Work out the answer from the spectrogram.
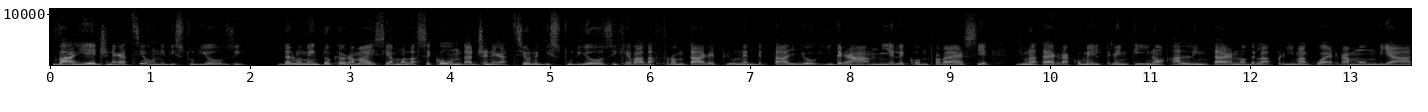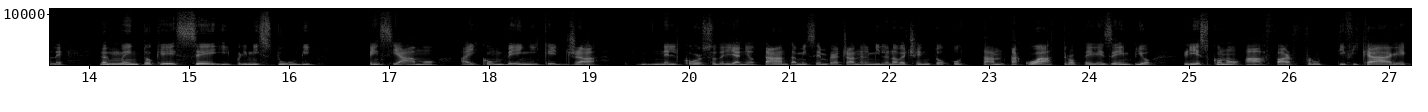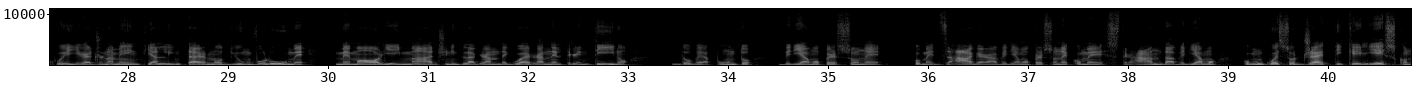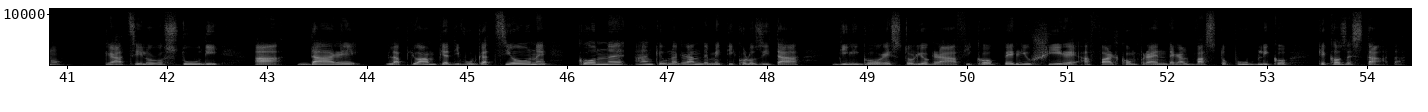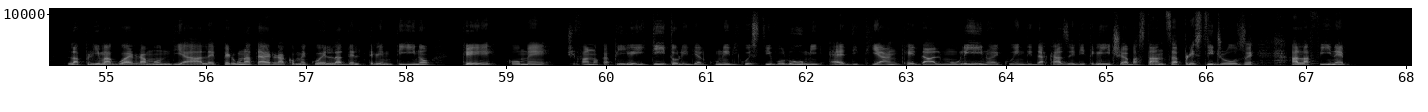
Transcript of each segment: Varie generazioni di studiosi, dal momento che oramai siamo alla seconda generazione di studiosi che va ad affrontare più nel dettaglio i drammi e le controversie di una terra come il Trentino all'interno della Prima Guerra Mondiale, dal momento che se i primi studi, pensiamo ai convegni che già nel corso degli anni 80, mi sembra già nel 1984, per esempio, riescono a far fruttificare quei ragionamenti all'interno di un volume, memorie e immagini della Grande Guerra nel Trentino, dove appunto vediamo persone come Zagara, vediamo persone come Stranda, vediamo comunque soggetti che riescono, grazie ai loro studi, a dare la più ampia divulgazione con anche una grande meticolosità di rigore storiografico per riuscire a far comprendere al vasto pubblico che cosa è stata la prima guerra mondiale per una terra come quella del Trentino che, come ci fanno capire i titoli di alcuni di questi volumi, editi anche dal Mulino e quindi da case editrici abbastanza prestigiose, alla fine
